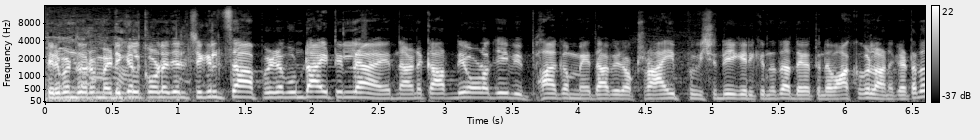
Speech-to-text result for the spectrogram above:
തിരുവനന്തപുരം മെഡിക്കൽ കോളേജിൽ ചികിത്സാ പിഴവുണ്ടായിട്ടില്ല എന്നാണ് കാർഡിയോളജി വിഭാഗം മേധാവി ഡോക്ടർ ആയിപ്പ് വിശദീകരിക്കുന്നത്. അദ്ദേഹത്തിന്റെ വാക്കുകളാണ് കേട്ടത്.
